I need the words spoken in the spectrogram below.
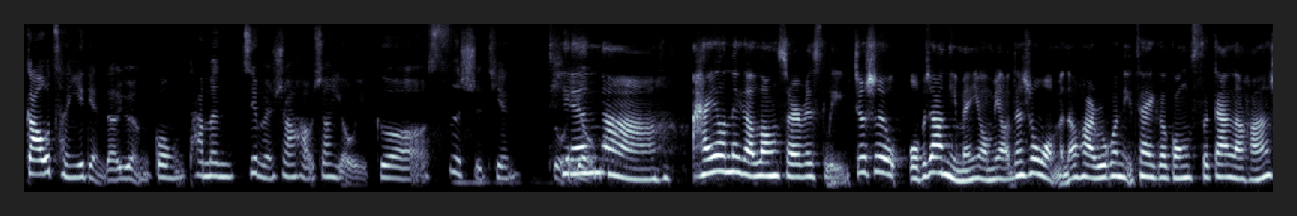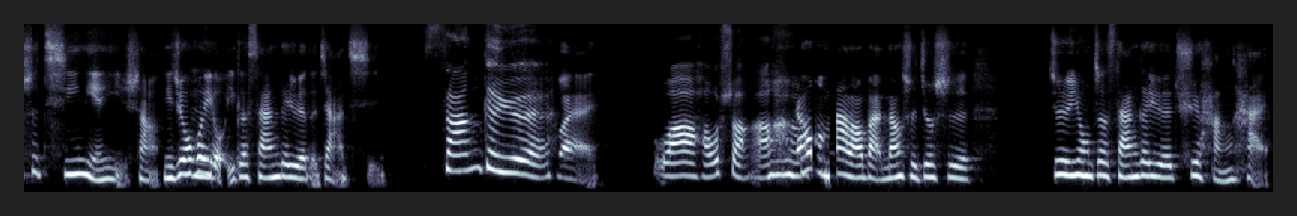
高层一点的员工，他们基本上好像有一个四十天。天呐，还有那个 long service leave，就是我不知道你们有没有，但是我们的话，如果你在一个公司干了好像是七年以上，你就会有一个三个月的假期。三个月？对。哇，好爽啊！然后我们大老板当时就是，就是用这三个月去航海，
